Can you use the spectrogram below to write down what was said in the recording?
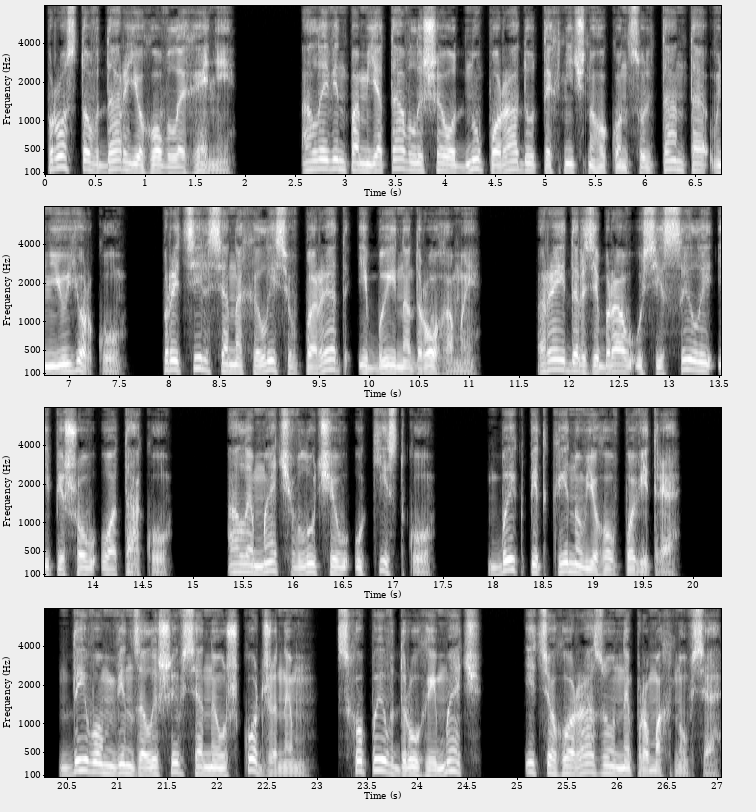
просто вдар його в легені. Але він пам'ятав лише одну пораду технічного консультанта в Нью-Йорку прицілься, нахились вперед і бий над рогами. Рейдер зібрав усі сили і пішов у атаку, але меч влучив у кістку, бик підкинув його в повітря. Дивом він залишився неушкодженим, схопив другий меч і цього разу не промахнувся.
